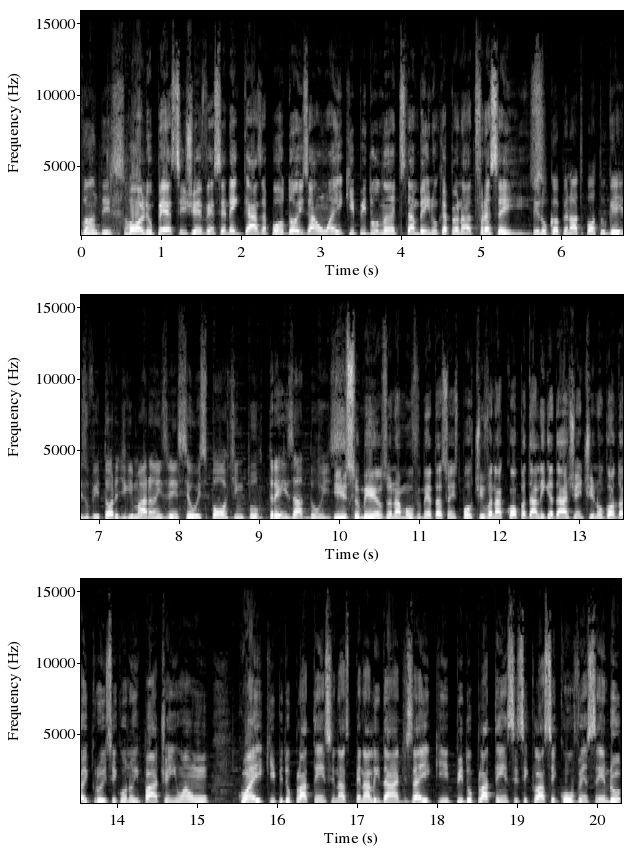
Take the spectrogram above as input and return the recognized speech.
Wanderson. Olha o PSG vencendo em casa por 2 a 1 a equipe do Nantes também no campeonato francês. Pelo campeonato português, o Vitória de Guimarães venceu o Sporting por 3 a 2. Isso mesmo, na movimentação esportiva na Copa da Liga da Argentina, o Godoy Cruz ficou no empate em 1 a 1 com a equipe do Platense nas penalidades. A equipe do Platense se classificou vencendo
